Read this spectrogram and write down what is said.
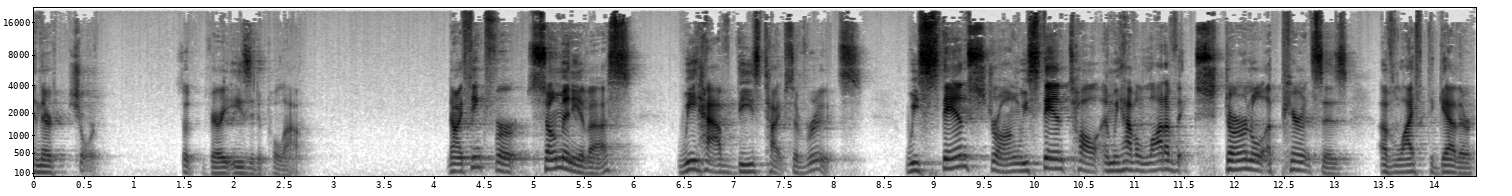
and they're short. So very easy to pull out. Now, I think for so many of us, we have these types of roots. We stand strong, we stand tall, and we have a lot of external appearances of life together.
